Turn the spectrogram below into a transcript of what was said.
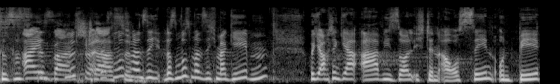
Das ist, Einbahnstraße. Das, muss, das, muss man sich, das muss man sich mal geben. Wo ich auch denke, ja, A, wie soll ich denn aussehen? Und B,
